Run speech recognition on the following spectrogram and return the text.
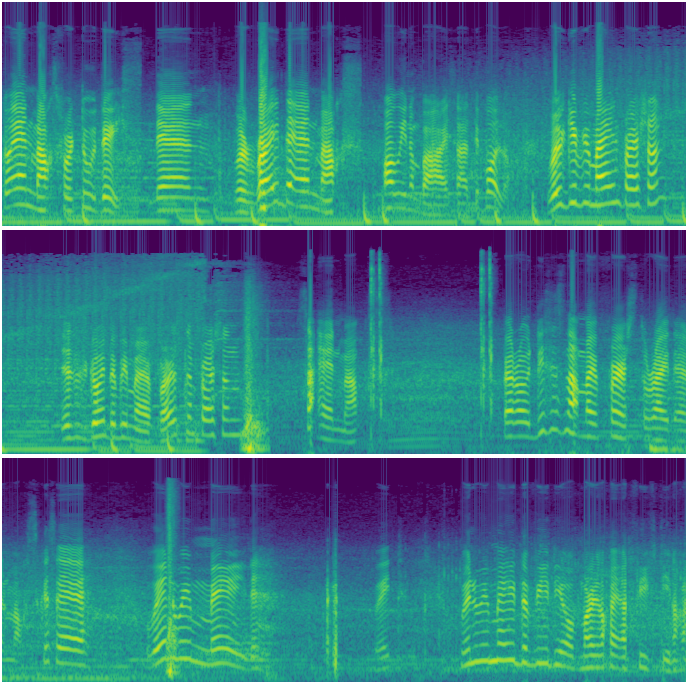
to NMAX for 2 days. Then, we'll ride the NMAX pauwi ng bahay sa Antipolo. We'll give you my impression. This is going to be my first impression sa NMAX. Pero this is not my first to ride NMAX kasi when we made wait. When we made the video of Mario Kart at 50 naka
